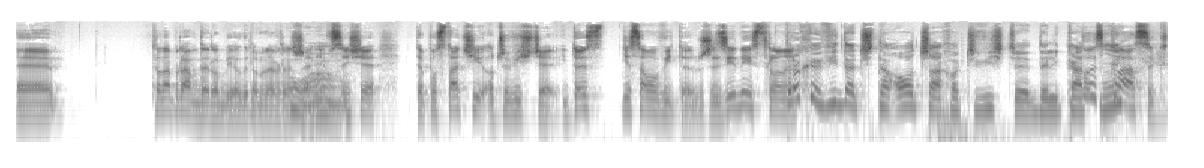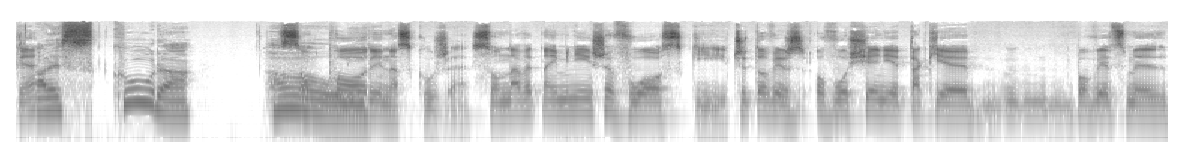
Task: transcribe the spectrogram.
E, to naprawdę robi ogromne wrażenie. Wow. W sensie te postaci oczywiście, i to jest niesamowite, że z jednej strony Trochę widać na oczach oczywiście delikatnie. to jest klasyk, nie? Ale skóra. Są Holy. pory na skórze, są nawet najmniejsze włoski, czy to wiesz, owłosienie takie mm, powiedzmy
